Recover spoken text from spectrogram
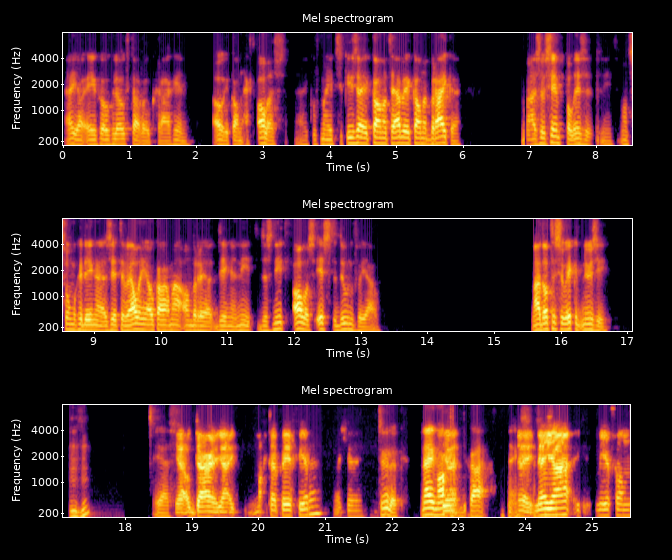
Jouw ego gelooft daar ook graag in. Oh, ik kan echt alles. Ik hoef maar iets te kiezen. Ik kan het hebben, ik kan het bereiken. Maar zo simpel is het niet. Want sommige dingen zitten wel in jouw karma, andere dingen niet. Dus niet alles is te doen voor jou. Maar dat is hoe ik het nu zie. Mm -hmm. Yes. Ja, ook daar, ja, ik, mag ik daarop reageren? Wat je... Tuurlijk. Nee, mag Ja. niet. Ga. Nee. Nee, nee ja, ik, meer van,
